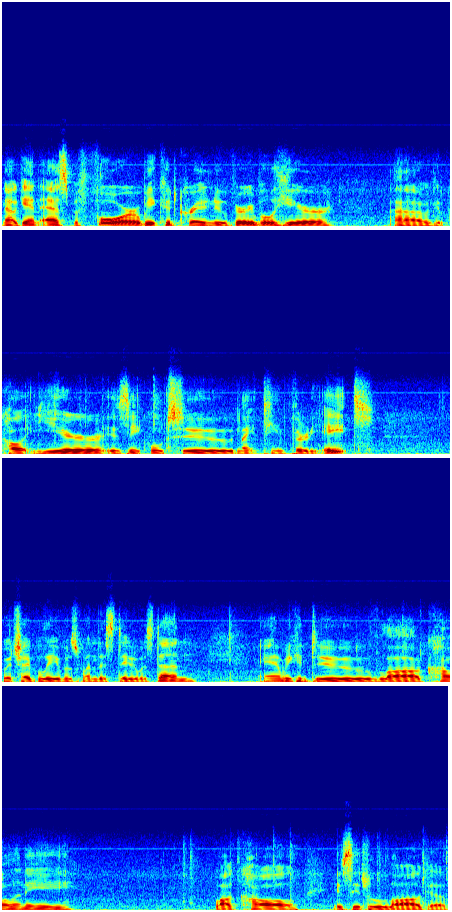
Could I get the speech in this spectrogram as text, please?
Now again, as before, we could create a new variable here. Uh, we could call it year is equal to 1938, which I believe was when this data was done. And we could do log colony, log call is equal to log of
